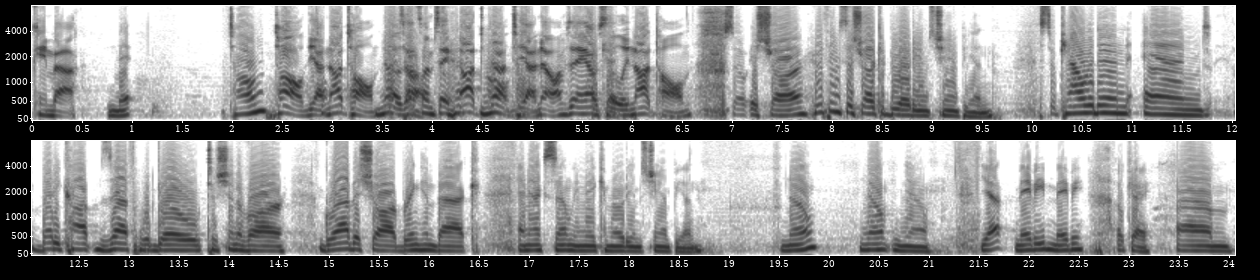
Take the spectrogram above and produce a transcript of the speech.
came back. Ne- Tom? Taln, yeah, not Taln. No, that's Taln. what I'm saying. Not Taln. Not Taln. Yeah, no, I'm saying absolutely not Taln. So Ishar. Who thinks Ishar could be Odium's champion? So Kaladin and Buddy Cop Szeth would go to Shinovar, grab Ishar, bring him back, and accidentally make him Odium's champion. No? No? No. Yeah, maybe, maybe. Okay. Um,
